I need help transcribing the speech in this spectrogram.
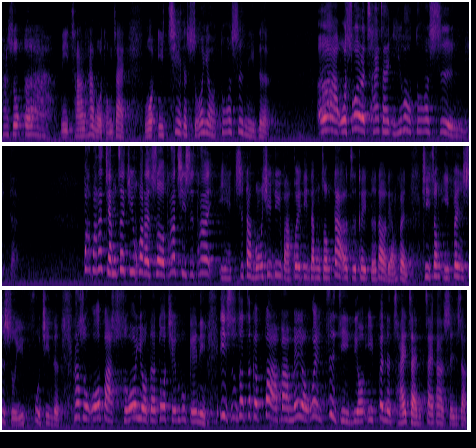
他说：“儿啊。”你常和我同在，我一切的所有都是你的，儿啊，我所有的财产以后都是你的。爸爸他讲这句话的时候，他其实他也知道摩西律法规定当中，大儿子可以得到两份，其中一份是属于父亲的。他说：“我把所有的都全部给你。”意思说，这个爸爸没有为自己留一份的财产在他的身上。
